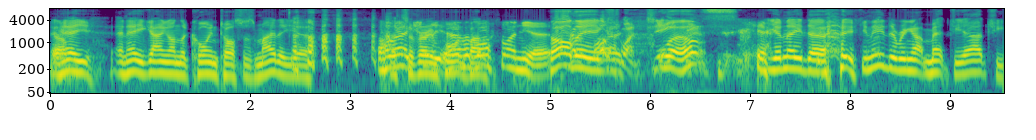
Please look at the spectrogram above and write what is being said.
And, Um, how you, and how you going on the coin tosses, mate? Are you, Oh, That's a very important haven't part. lost one yet. oh, there you Lost go. one, Well, you need uh, you need to ring up Matt Giarchi.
